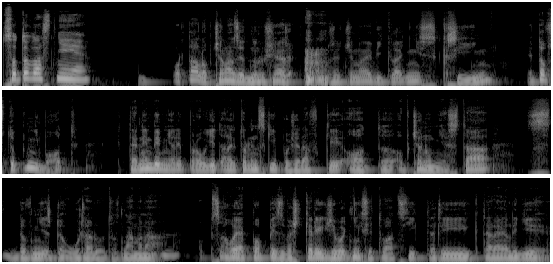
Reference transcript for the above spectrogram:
Co to vlastně je? Portál občana zjednodušeně řečeno je výkladní skříň. Je to vstupní bod, kterým by měly proudit elektronické požadavky od občanů města dovnitř do úřadu. To znamená, hmm. obsahuje popis veškerých životních situací, který, které lidi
